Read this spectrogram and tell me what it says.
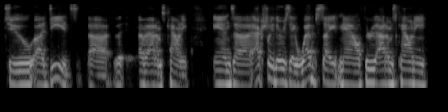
to uh, deeds uh, of Adams County. And uh, actually, there's a website now through Adams County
